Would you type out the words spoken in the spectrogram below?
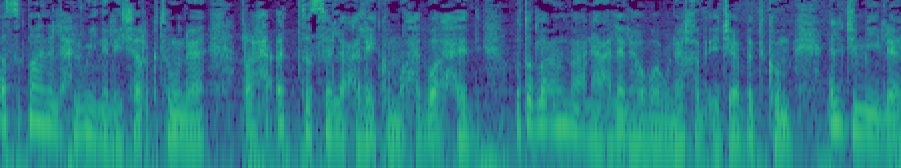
أصدقائنا الحلوين اللي شاركتونا راح أتصل عليكم واحد واحد وتطلعون معنا على الهواء وناخذ إجابتكم الجميلة.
